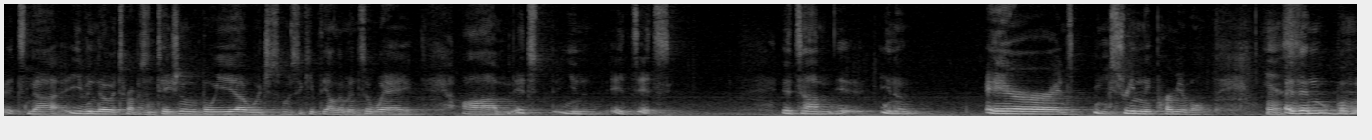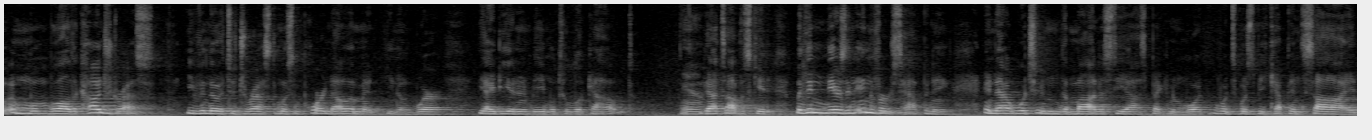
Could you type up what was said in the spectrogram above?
it's not, even though it's representational of bohío, which is supposed to keep the elements away, um, it's, you know, it's, it's, it's, um, you know, air, it's extremely permeable. Yes. And then, wh- wh- while the conjure dress, even though it's a dress, the most important element, you know, where the idea to be able to look out, Yeah. that's obfuscated. But then there's an inverse happening, and that which in the modesty aspect and what, what's supposed to be kept inside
